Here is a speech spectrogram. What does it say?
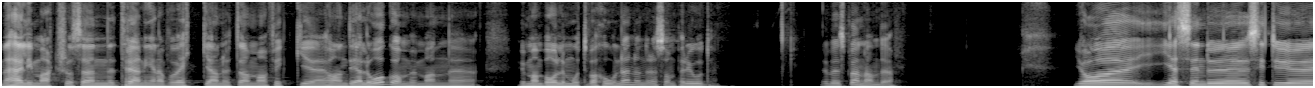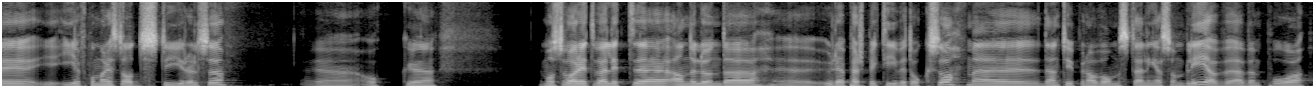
med helgmatch och sen träningarna på veckan utan man fick ha en dialog om hur man hur man behåller motivationen under en sån period. Det blir spännande. Ja, Jessin, du sitter ju i IFK Mariestads styrelse och det måste varit väldigt eh, annorlunda eh, ur det perspektivet också med den typen av omställningar som blev även på,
